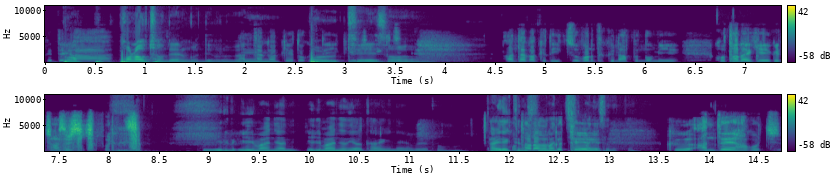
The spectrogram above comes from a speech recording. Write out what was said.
근데 아 펄아웃처럼 되는 건데 그러면 예. 안타깝게도 근데 볼트에서 안타깝게도 익주버런트 그 나쁜 놈이 코타나의 계획을 좌절시켜버렸죠. 1, 만 년, 1만 년이라 다행이네요, 그래도. 다이댁트는 코타나가 10만, 끝에 10만 했으니까. 그 안 돼 하고 지,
